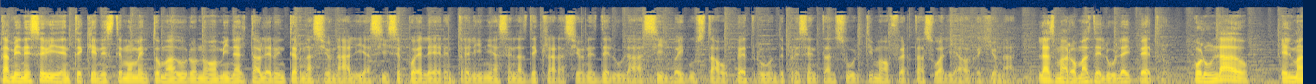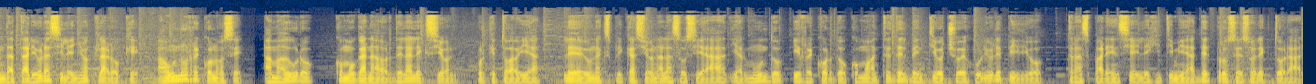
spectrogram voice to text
También es evidente que en este momento Maduro no domina el tablero internacional y así se puede leer entre líneas en las declaraciones de Lula da Silva y Gustavo Petro donde presentan su última oferta a su aliado regional. Las maromas de Lula y Petro. Por un lado, el mandatario brasileño aclaró que aún no reconoce a Maduro como ganador de la elección, porque todavía le debe una explicación a la sociedad y al mundo, y recordó como antes del 28 de julio le pidió transparencia y legitimidad del proceso electoral,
